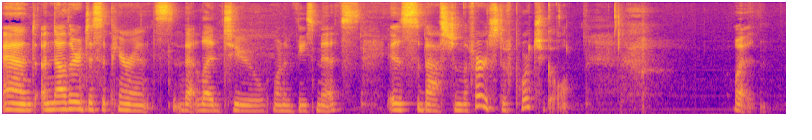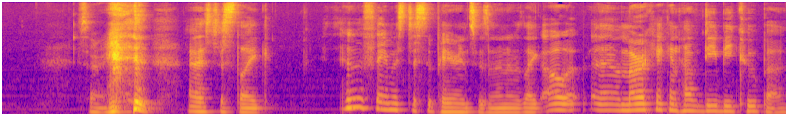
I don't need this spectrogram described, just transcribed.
And another disappearance that led to one of these myths is Sebastian I of Portugal. What? Sorry. I was just like, who are famous disappearances? And then I was like, oh, uh, America can have DB Cooper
